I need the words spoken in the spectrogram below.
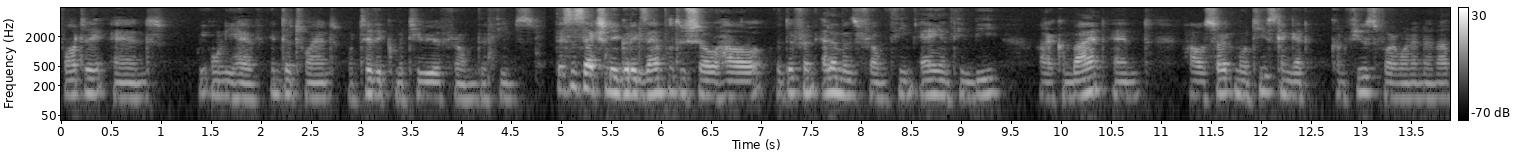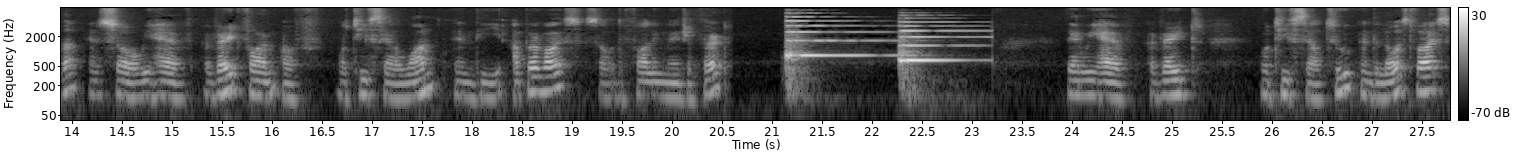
forte and we only have intertwined motivic material from the themes. This is actually a good example to show how the different elements from theme A and theme B are combined and how certain motifs can get confused for one another. And so we have a varied form of motif cell 1 in the upper voice, so the falling major third. Then we have a varied motif cell 2 in the lowest voice.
